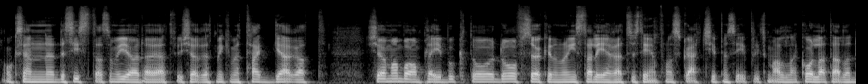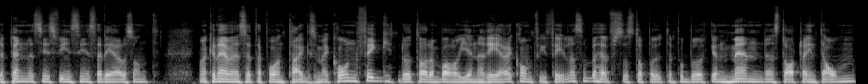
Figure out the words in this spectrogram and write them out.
Och sen eh, det sista som vi gör där är att vi kör rätt mycket med taggar. att Kör man bara en playbook då, då försöker den att installera ett system från scratch i princip. Liksom alla, kolla att alla dependencies finns installerade och sånt. Man kan även sätta på en tagg som är config. Då tar den bara och genererar config-filen som behövs och stoppar ut den på burken. Men den startar inte om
